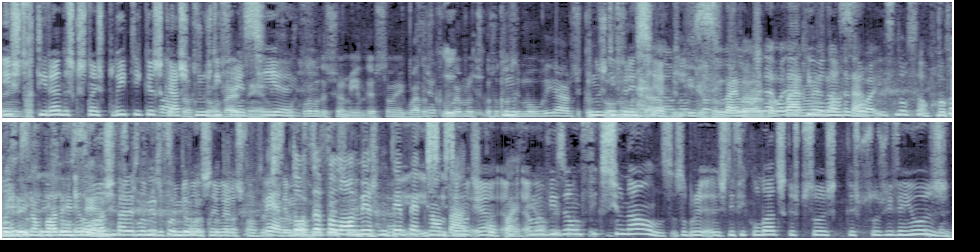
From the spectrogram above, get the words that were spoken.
Isto retirando as questões políticas claro, que acho que nos diferencia. Os problemas das famílias são iguais aos problemas dos consultores imobiliários. Que, que nos diferencia aqui. Isso vai-me desculpar, mas não são. Isso não são. Isso não podem ser. Os problemas da família não são iguais aos problemas Todos a falar ao mesmo tempo é que não dá, desculpem. É uma visão ficcional sobre as dificuldades que as pessoas, que as pessoas vivem hoje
